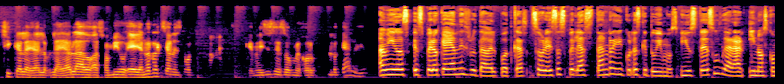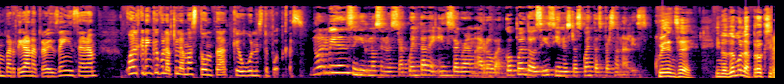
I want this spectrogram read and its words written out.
chica le haya, le haya hablado a su amigo. Ella no reacciona, es como que me dices eso, mejor bloquealo. Amigos, espero que hayan disfrutado el podcast sobre estas peleas tan ridículas que tuvimos y ustedes juzgarán y nos compartirán a través de Instagram cuál creen que fue la pelea más tonta que hubo en este podcast. No olviden seguirnos en nuestra cuenta de Instagram arroba copoldosis y en nuestras cuentas personales. Cuídense y nos vemos la próxima.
